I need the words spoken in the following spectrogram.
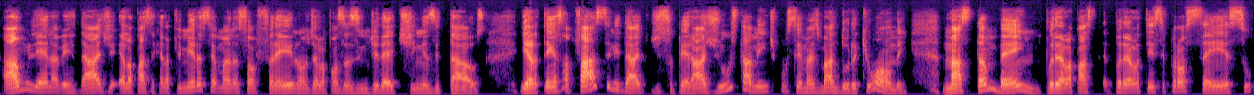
A mulher, na verdade, ela passa aquela primeira semana sofrendo, onde ela posta as indiretinhas e tal. E ela tem essa facilidade de superar justamente por ser mais madura que o homem. Mas também por ela, por ela ter esse processo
